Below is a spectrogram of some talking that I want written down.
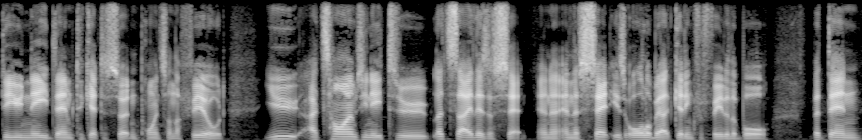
do you need them to get to certain points on the field, you at times you need to let's say there's a set and, a, and the set is all about getting for feet of the ball. But then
